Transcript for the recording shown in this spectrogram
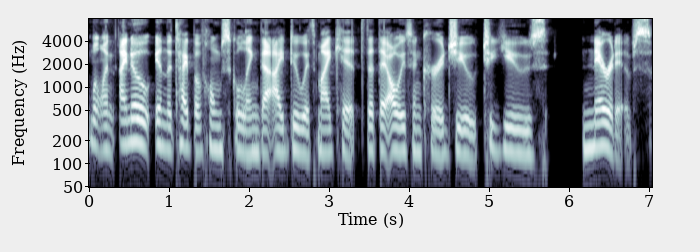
Well, and I know in the type of homeschooling that I do with my kids that they always encourage you to use narratives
